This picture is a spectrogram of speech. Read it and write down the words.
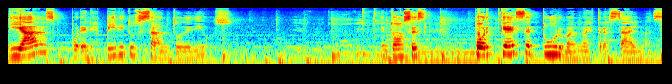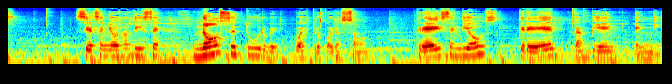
guiadas por el Espíritu Santo de Dios. Entonces, ¿por qué se turban nuestras almas? Si el Señor nos dice, no se turbe vuestro corazón, creéis en Dios, creed también en mí.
